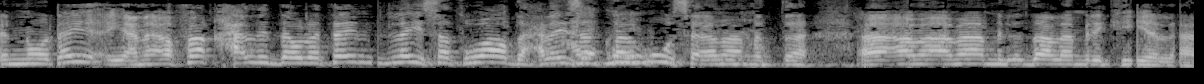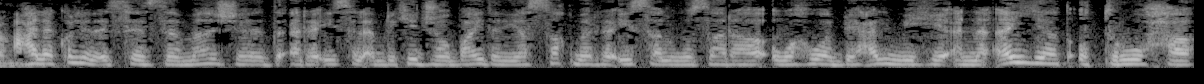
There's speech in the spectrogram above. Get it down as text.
إنه لي يعني أفاق حل الدولتين ليست واضحه ليست ملموسة أمام أمام الإدارة الأمريكية الآن. على كل أستاذ ماجد الرئيس الأمريكي جو بايدن يستقبل رئيس الوزراء وهو بعلمه أن أي أطروحة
